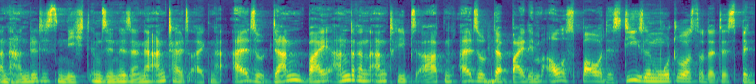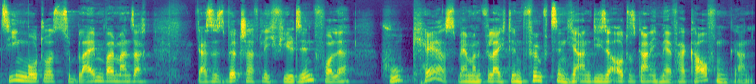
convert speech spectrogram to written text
dann handelt es nicht im Sinne seiner Anteilseigner. Also dann bei anderen Antriebsarten, also bei dem Ausbau des Dieselmotors oder des Benzinmotors zu bleiben, weil man sagt, das ist wirtschaftlich viel sinnvoller. Who cares, wenn man vielleicht in 15 Jahren diese Autos gar nicht mehr verkaufen kann?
